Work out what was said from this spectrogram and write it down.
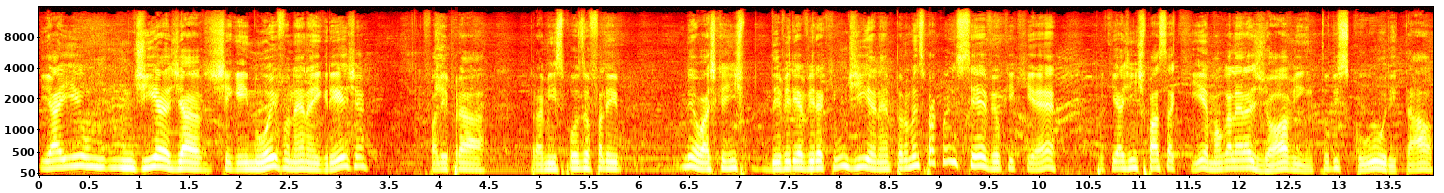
E aí um, um dia já cheguei noivo, né, na igreja. Falei pra, pra minha esposa, eu falei, meu, acho que a gente deveria vir aqui um dia, né? Pelo menos pra conhecer, ver o que que é. Porque a gente passa aqui, é uma galera jovem, tudo escuro e tal.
